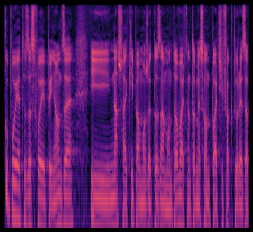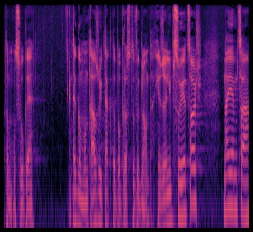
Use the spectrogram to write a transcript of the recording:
kupuje to za swoje pieniądze i nasza ekipa może to zamontować montować, natomiast on płaci fakturę za tą usługę tego montażu i tak to po prostu wygląda. Jeżeli psuje coś, najemca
